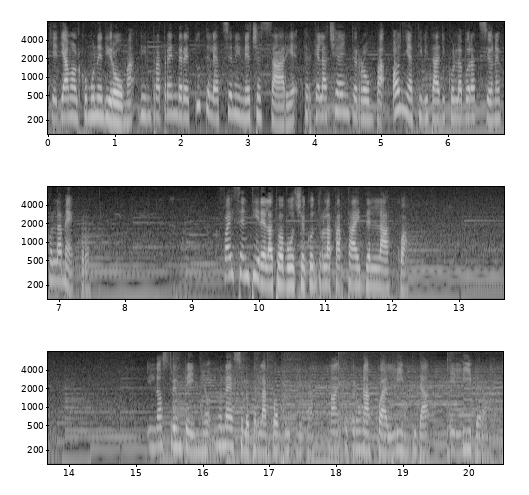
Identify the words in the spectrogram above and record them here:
Chiediamo al Comune di Roma di intraprendere tutte le azioni necessarie perché la CEA interrompa ogni attività di collaborazione con la Mekorot. Fai sentire la tua voce contro l'apartheid dell'acqua. Il nostro impegno non è solo per l'acqua pubblica, ma anche per un'acqua limpida e libera.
